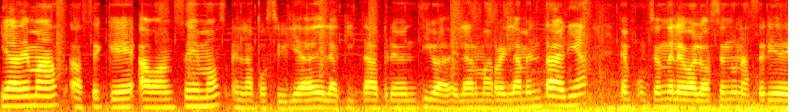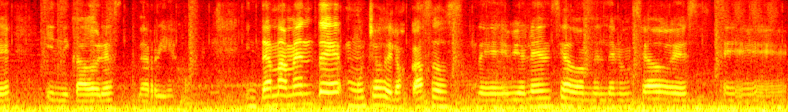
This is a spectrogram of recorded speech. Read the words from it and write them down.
y además hace que avancemos en la posibilidad de la quita preventiva del arma reglamentaria en función de la evaluación de una serie de indicadores de riesgo. Internamente, muchos de los casos de violencia donde el denunciado es, eh,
